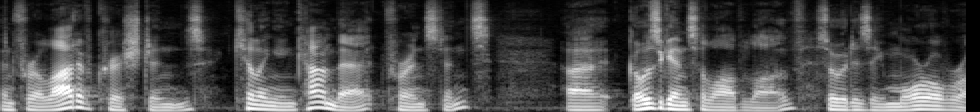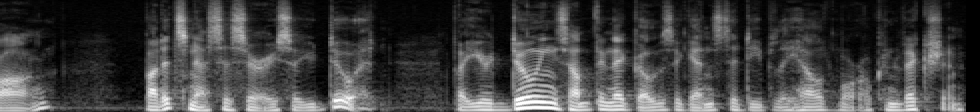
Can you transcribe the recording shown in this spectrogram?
then for a lot of Christians, killing in combat, for instance, uh, goes against the law of love, so it is a moral wrong, but it's necessary, so you do it. But you're doing something that goes against a deeply held moral conviction.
